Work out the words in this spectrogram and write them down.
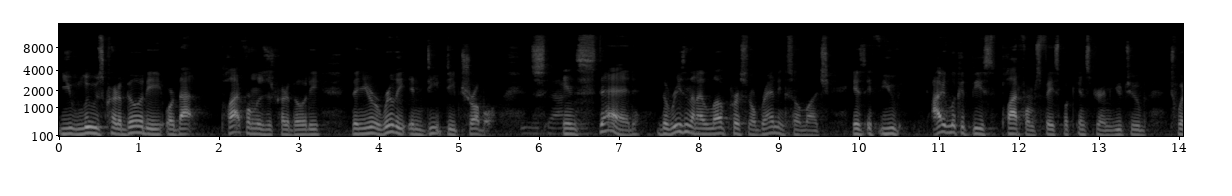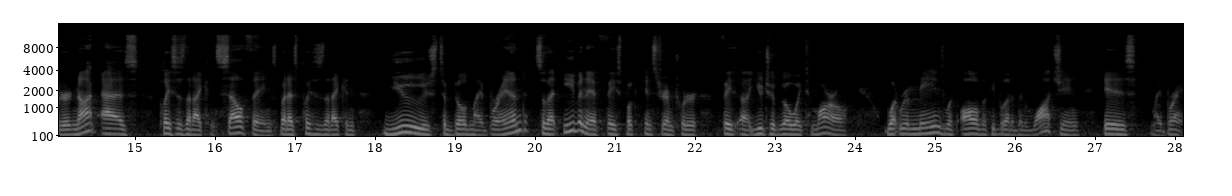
you lose credibility, or that platform loses credibility, then you're really in deep, deep trouble. S- Instead, the reason that I love personal branding so much is if you, I look at these platforms Facebook, Instagram, YouTube, Twitter not as places that I can sell things, but as places that I can use to build my brand so that even if Facebook, Instagram, Twitter, face, uh, YouTube go away tomorrow, what remains with all of the people that have been watching is my brand.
